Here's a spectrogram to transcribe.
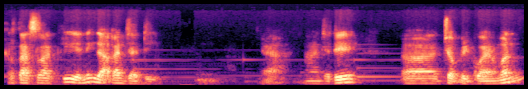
kertas lagi ini nggak akan jadi. Ya nah jadi uh, job requirement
